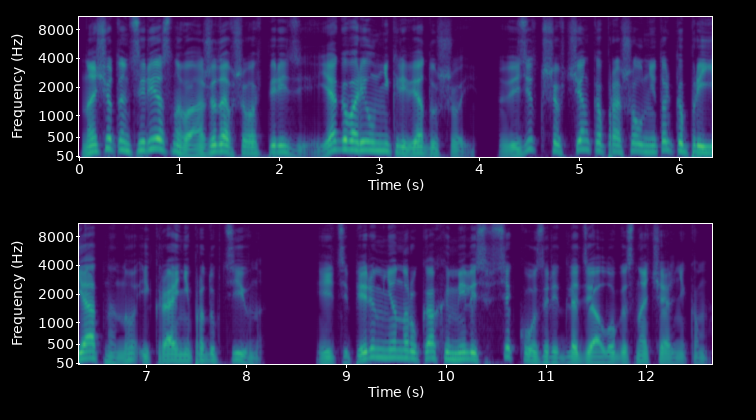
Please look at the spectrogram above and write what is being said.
Насчет интересного, ожидавшего впереди, я говорил не кривя душой. Визит к Шевченко прошел не только приятно, но и крайне продуктивно. И теперь у меня на руках имелись все козыри для диалога с начальником.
